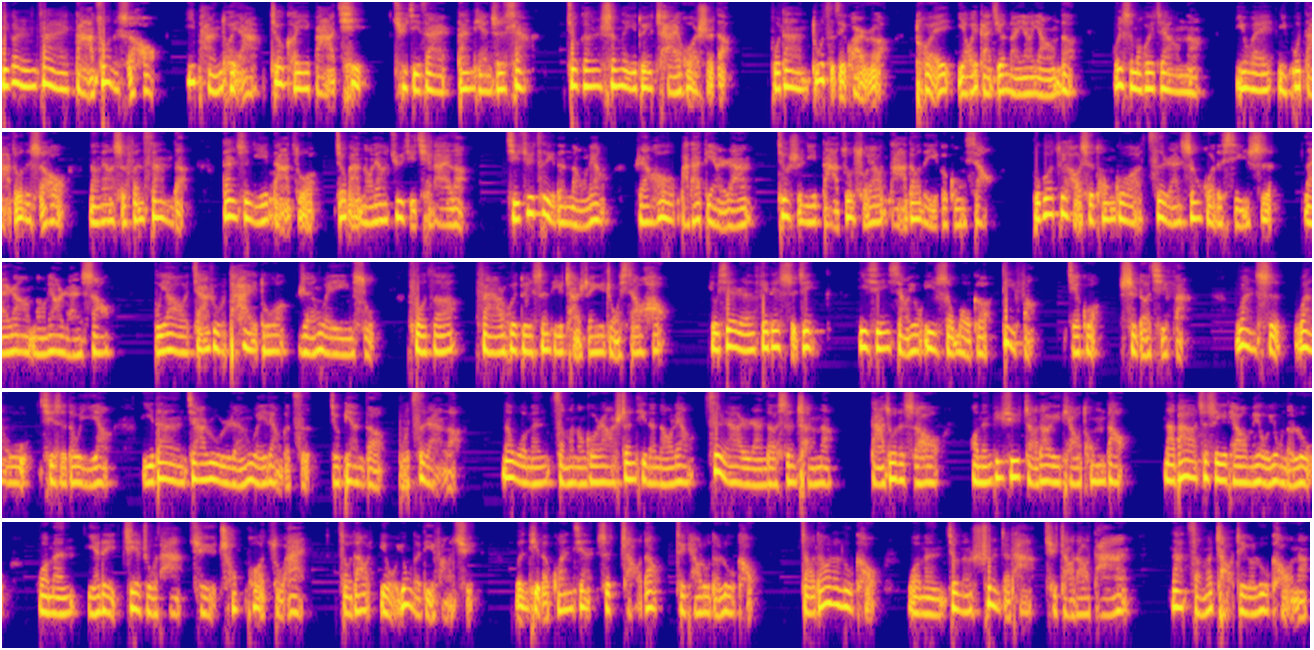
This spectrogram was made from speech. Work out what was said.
一个人在打坐的时候，一盘腿啊，就可以把气聚集在丹田之下，就跟生了一堆柴火似的。不但肚子这块热，腿也会感觉暖洋洋的。为什么会这样呢？因为你不打坐的时候，能量是分散的，但是你一打坐，就把能量聚集起来了，集聚自己的能量，然后把它点燃，就是你打坐所要达到的一个功效。不过最好是通过自然生活的形式来让能量燃烧，不要加入太多人为因素，否则反而会对身体产生一种消耗。有些人非得使劲。一心想用一手某个地方，结果适得其反。万事万物其实都一样，一旦加入“人为”两个字，就变得不自然了。那我们怎么能够让身体的能量自然而然的生成呢？打坐的时候，我们必须找到一条通道，哪怕这是一条没有用的路，我们也得借助它去冲破阻碍，走到有用的地方去。问题的关键是找到这条路的路口，找到了路口，我们就能顺着它去找到答案。那怎么找这个路口呢？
